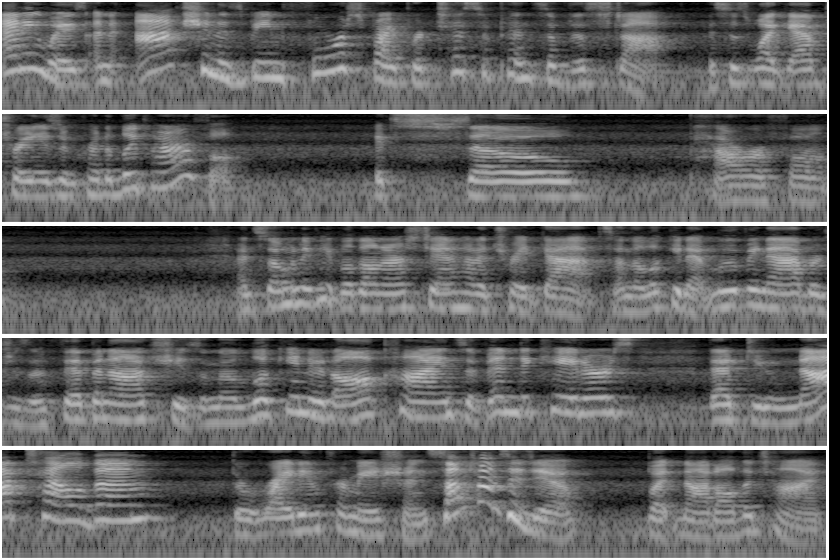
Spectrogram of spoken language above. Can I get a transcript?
Anyways, an action is being forced by participants of the stock. This is why gap trading is incredibly powerful. It's so powerful. And so many people don't understand how to trade gaps. And they're looking at moving averages and Fibonacci's, and they're looking at all kinds of indicators that do not tell them the right information. Sometimes they do, but not all the time.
